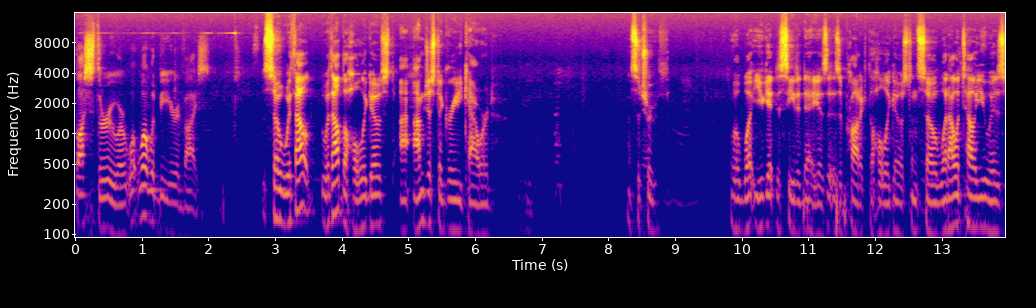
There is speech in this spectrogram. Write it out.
bust through? Or what, what would be your advice? So without without the Holy Ghost, I, I'm just a greedy coward. That's the truth. Well, what you get to see today is, is a product of the Holy Ghost. And so what I would tell you is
